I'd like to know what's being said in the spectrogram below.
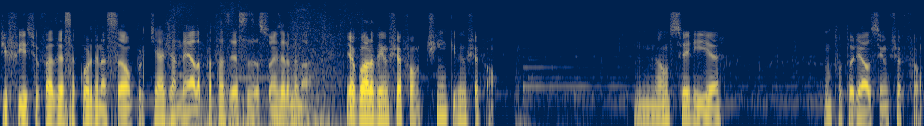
difícil fazer essa coordenação porque a janela para fazer essas ações era menor. E agora vem um chefão. Tinha que vir um chefão. Não seria um tutorial sem um chefão.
